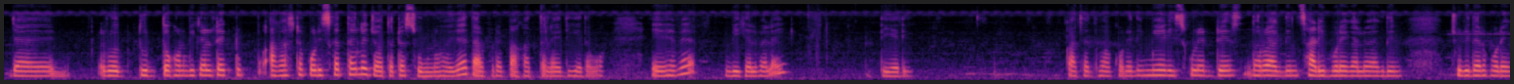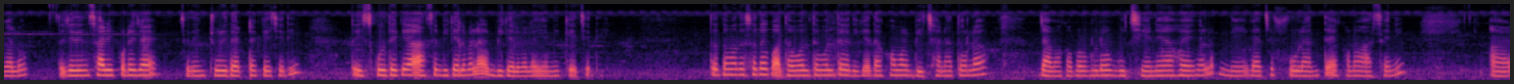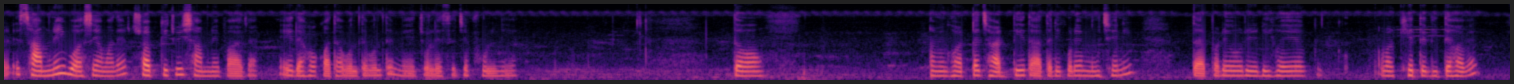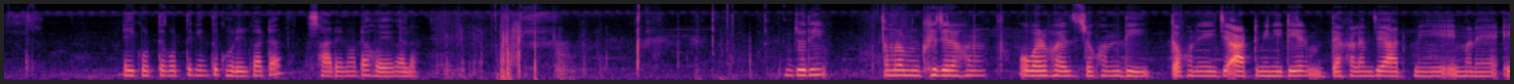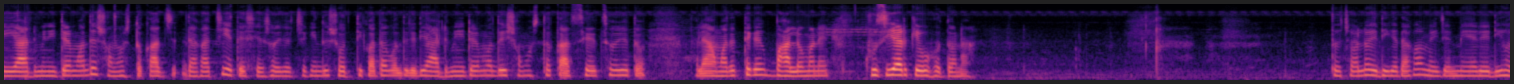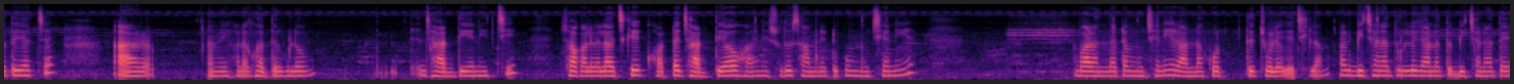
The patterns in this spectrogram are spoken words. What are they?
যা রোদ্দুর তখন বিকালটা একটু আকাশটা পরিষ্কার থাকলে যতটা শুকনো হয়ে যায় তারপরে পাখার তলায় দিয়ে দেবো। এইভাবে বিকেলবেলায় দিয়ে দিই। কাঁচা ধোয়া করে দিই। মেয়ের স্কুলের ড্রেস, ধরো একদিন শাড়ি পরে গেল, একদিন চুড়িদার পরে গেল। তো যেদিন শাড়ি পরে যায়, সেদিন চুড়িদারটা কেচে দিই। তো স্কুল থেকে আসে বিকেলবেলা, বিকেলবেলায় আমি কেচে দিই। তো তোমাদের সাথে কথা বলতে বলতে ওদিকে দেখো আমার বিছানা তোলা জামা কাপড়গুলো গুছিয়ে নেওয়া হয়ে গেল। মেয়ে গেছে ফুল আনতে এখনও আসেনি। আর সামনেই বসে আমাদের সব কিছুই সামনে পাওয়া যায়। এই দেখো কথা বলতে বলতে মেয়ে চলে এসেছে ফুল নিয়ে। তো আমি ঘরটা ঝাড় দিয়ে তাড়াতাড়ি করে মুছে নিই। তারপরে ও রেডি হয়ে আবার খেতে দিতে হবে। এই করতে করতে কিন্তু ঘড়ির কাটা সাড়ে নটা হয়ে গেল। যদি আমরা মুখে যেরকম ওভার ভয়েস যখন দিই, তখন এই যে আট মিনিটের দেখালাম যে আট মিনিট মানে এই আট মিনিটের মধ্যে সমস্ত কাজ দেখাচ্ছি, এতে শেষ হয়ে যাচ্ছে। কিন্তু সত্যি কথা বলতে যদি আট মিনিটের মধ্যেই সমস্ত কাজ শেষ হয়ে যেত, তাহলে আমাদের থেকে ভালো মানে খুশি আর কেউ হতো না। তো চলো এদিকে দেখো এই যে, মেয়ে রেডি হতে যাচ্ছে। আর আমি এখানে ঘরদোরগুলো ঝাড় দিয়ে নিচ্ছি। সকালবেলা আজকে ঘরটা ঝাড় দেওয়াও হয়নি, শুধু সামনেটুকু মুছে নিয়ে, বারান্দাটা মুছে নিয়ে রান্না করতে চলে গেছিলাম। আর বিছানা তুললে, জানো তো বিছানাতে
